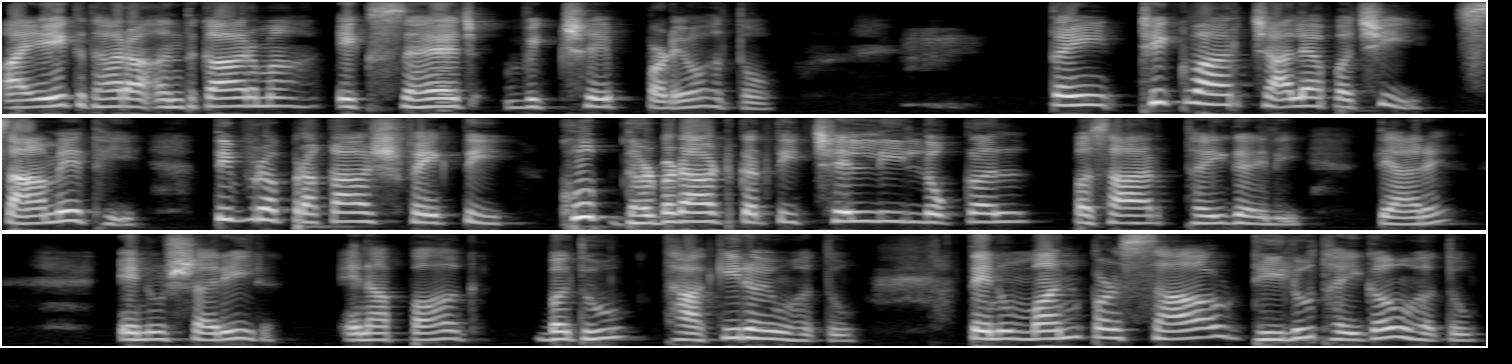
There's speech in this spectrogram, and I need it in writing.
આ એક ધારા અંધકારમાં એક સહેજ વિક્ષેપ પડ્યો હતો. કંઈ ઠીકવાર ચાલ્યા પછી સામેથી તીવ્ર પ્રકાશ ફેંકતી ખૂબ ધડબડાટ કરતી છેલ્લી લોકલ પસાર થઈ ગયેલી. ત્યારે એનું શરીર, એના પગ બધું થાકી રહ્યું હતું. તેનું મન પણ સાવ ઢીલું થઈ ગયું હતું.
